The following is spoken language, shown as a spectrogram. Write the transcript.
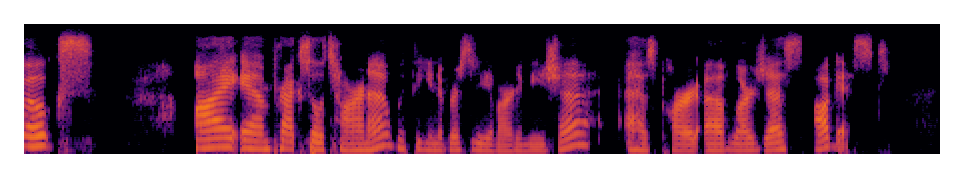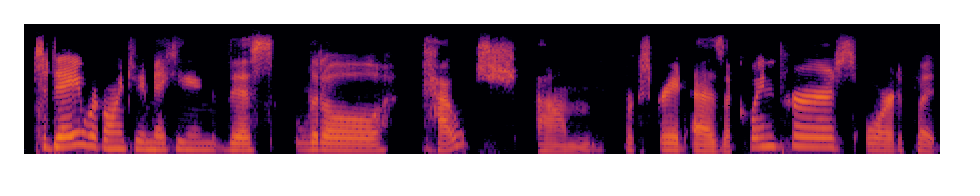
folks. I am Praxilla Taurina with the University of Artemisia as part of Largesse August. Today we're going to be making this little pouch. Um, works great as a coin purse or to put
